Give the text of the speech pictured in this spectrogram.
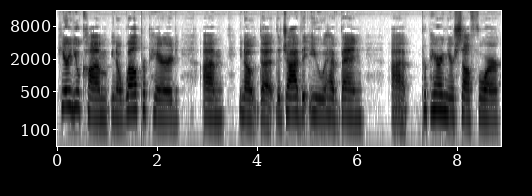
here you come, you know, well prepared. Um, you know, the the job that you have been uh, preparing yourself for,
